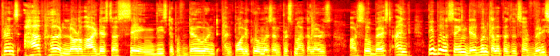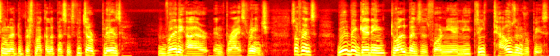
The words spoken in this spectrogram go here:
Friends, I have heard a lot of artists are saying these type of Derwent and Polychromos and Prismacolors are so best and people are saying Derwent color pencils are very similar to Prismacolor pencils which are placed very higher in price range. So friends, we'll be getting 12 pencils for nearly 3000 rupees.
